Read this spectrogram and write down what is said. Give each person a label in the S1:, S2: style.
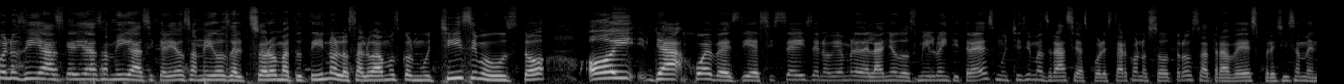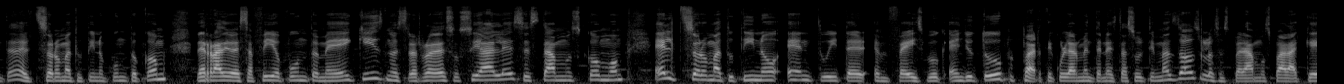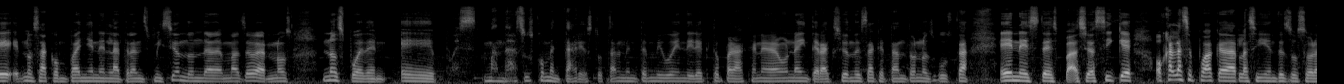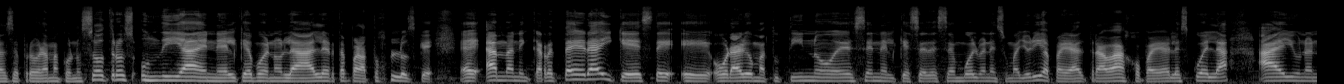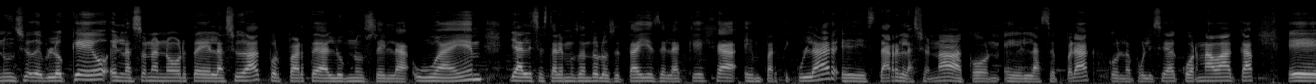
S1: Buenos días, queridas amigas y queridos amigos del Tesoro Matutino. Los saludamos con muchísimo gusto. Hoy ya jueves 16 de noviembre del año 2023. Muchísimas gracias por estar con nosotros a través precisamente del tesoromatutino.com, de radiodesafío.mx, nuestras redes sociales. Estamos como el Tesoro Matutino en Twitter, en Facebook, en YouTube, particularmente en estas últimas dos. Los esperamos para que nos acompañen en la transmisión, donde además de vernos, nos pueden eh, pues mandar sus comentarios totalmente en vivo e en directo para generar una interacción de esa que tanto nos gusta en este espacio. Así que ojalá se pueda quedar las siguientes dos horas de programa con nosotros. Un día en el que, bueno, la alerta para todos los que eh, andan en carretera y que este eh, horario matutino es en el que se desenvuelven en su mayoría para ir al trabajo, para ir a la escuela. Hay un anuncio de bloqueo en la zona norte de la ciudad por parte de alumnos de la UAM. Ya les estaremos dando los detalles de la queja en particular. Eh, está relacionada con la CEPRAC, con la policía de Cuernavaca.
